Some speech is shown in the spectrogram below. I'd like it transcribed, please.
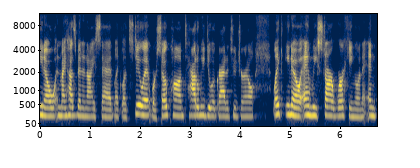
you know, and my husband and I said, like, let's do it. We're so pumped. How do we do a gratitude journal? Like, you know, and we start working on it. And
